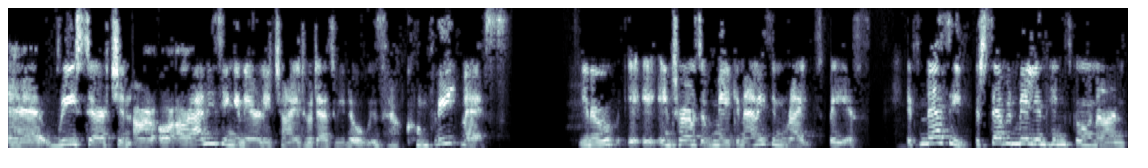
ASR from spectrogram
Uh, research and or, or, or, anything in early childhood, as we know, is a complete mess. You know, in, in terms of making anything right space it's messy. There's seven million things going on.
